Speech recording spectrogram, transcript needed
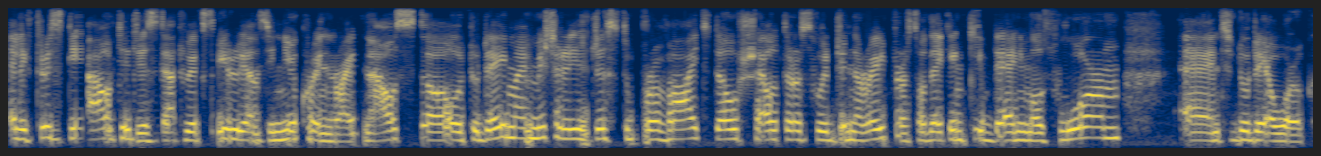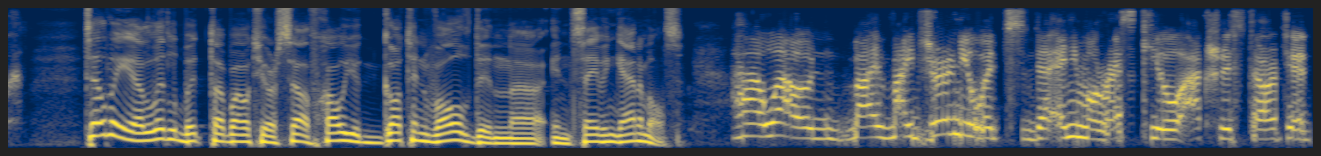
electricity outages that we experience in Ukraine right now. So today my mission is just to provide those shelters with generators so they can keep the animals warm and do their work. Tell me a little bit about yourself, how you got involved in uh, in saving animals. Uh, well, my, my journey with the animal rescue actually started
